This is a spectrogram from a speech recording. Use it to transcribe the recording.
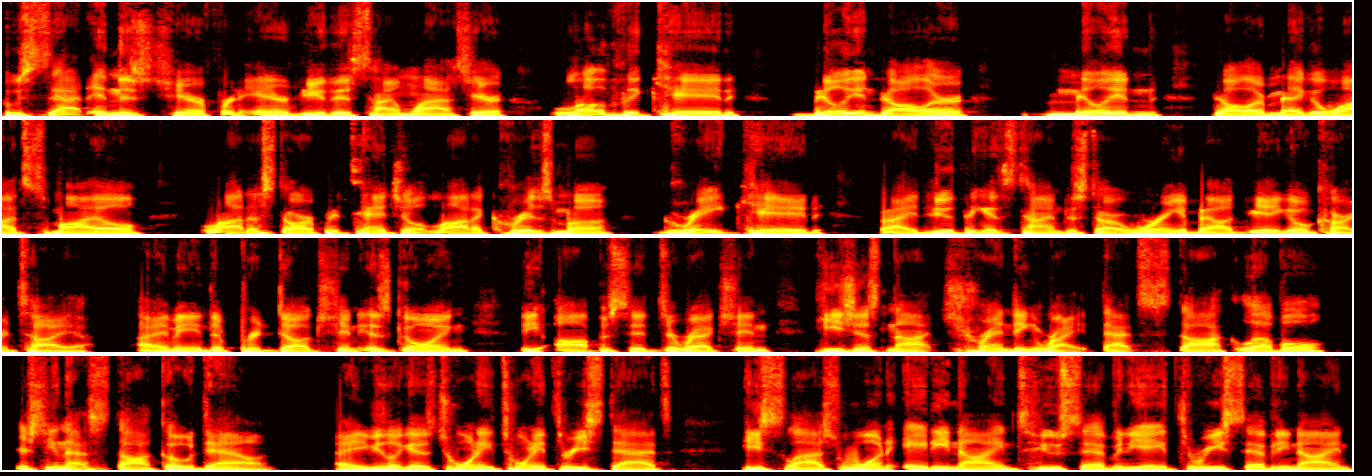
who sat in this chair for an interview this time last year. Love the kid, billion dollar, million dollar megawatt smile, a lot of star potential, a lot of charisma, great kid. But I do think it's time to start worrying about Diego Cartaya. I mean, the production is going the opposite direction. He's just not trending right. That stock level, you're seeing that stock go down. And if you look at his 2023 stats, he slashed 189, 278, 379,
